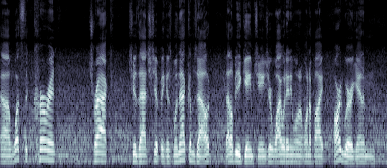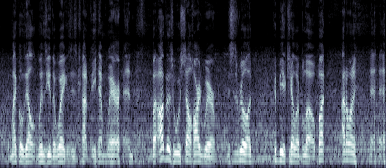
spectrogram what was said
Uh, what's the current track to that shipping? Because when that comes out, that'll be a game changer. Why would anyone want to buy hardware again? And Michael Dell wins either way because he's got VMware, and but others who sell hardware, this is real could be a killer blow. But I don't want to,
